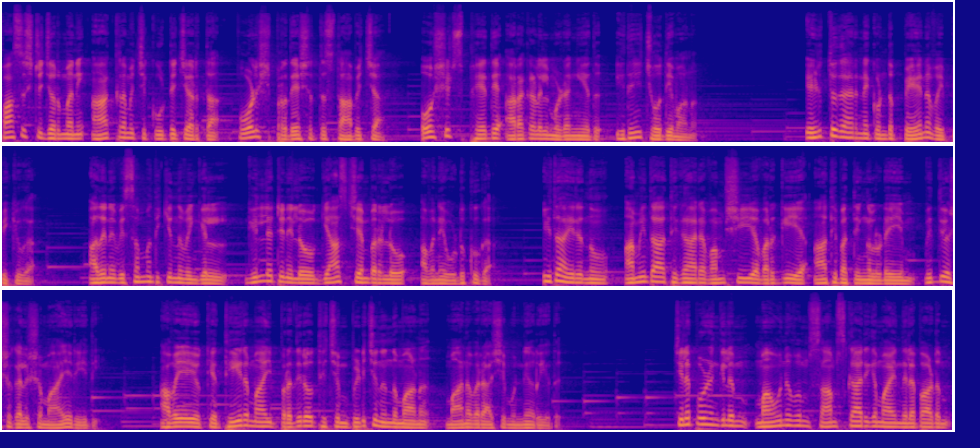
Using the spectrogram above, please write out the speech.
ഫാസിസ്റ്റ് ജർമ്മനി ആക്രമിച്ച് കൂട്ടിച്ചേർത്ത പോളിഷ് പ്രദേശത്ത് സ്ഥാപിച്ച ഓഷിറ്റ്സ് ഭേദ്യ അറകളിൽ മുഴങ്ങിയത് ഇതേ ചോദ്യമാണ്. എഴുത്തുകാരനെ കൊണ്ട് പേന വയ്പ്പിക്കുക. അതിന് വിസമ്മതിക്കുന്നുവെങ്കിൽ ഗില്ലറ്റിനിലോ ഗ്യാസ് ചേംബറിലോ അവനെ ഒടുക്കുക. ഇതായിരുന്നു അമിതാധികാര വംശീയ വർഗീയ ആധിപത്യങ്ങളുടെയും വിദ്വേഷകലുഷമായ രീതി. അവയെയൊക്കെ ധീരമായി പ്രതിരോധിച്ചും പിടിച്ചുനിന്നുമാണ് മാനവരാശി മുന്നേറിയത്. ചിലപ്പോഴെങ്കിലും മൗനവും സാംസ്കാരികമായ നിലപാടും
